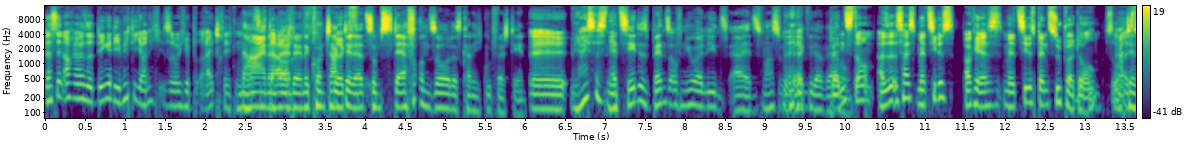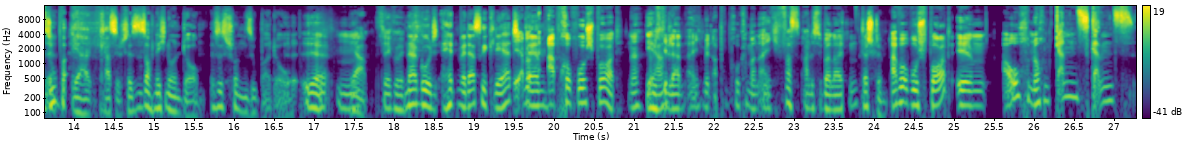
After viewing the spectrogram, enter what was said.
das sind auch immer so Dinge, die möchte ich auch nicht so hier breitreten. Nein, nein, nein, deine Kontakte äh, da zum Staff und so, das kann ich gut verstehen. Äh, wie heißt das denn? Mercedes-Benz of New Orleans. Ja, jetzt machst du direkt wieder Werbung. Benz Dome? Also es heißt Mercedes, okay, das ist Mercedes-Benz Superdome. So Ach, heißt der Super, ja, klassisch. Das ist auch nicht nur ein Dome. Es ist schon ein Superdome. Ja, mh, Ja. Sehr cool. Na gut, hätten wir das geklärt. Ja, aber ähm, apropos Sport, ne? Hab Ja. ich gelernt, eigentlich mit apropos kann man eigentlich fast alles überleiten. das stimmt. Apropos Sport, ähm, auch noch eine ganz, ganz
